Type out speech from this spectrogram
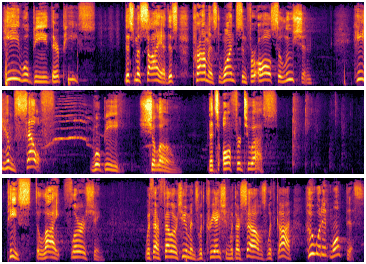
He will be their peace. This Messiah, this promised once and for all solution, He Himself will be shalom that's offered to us. Peace, delight, flourishing with our fellow humans, with creation, with ourselves, with God. Who wouldn't want this?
